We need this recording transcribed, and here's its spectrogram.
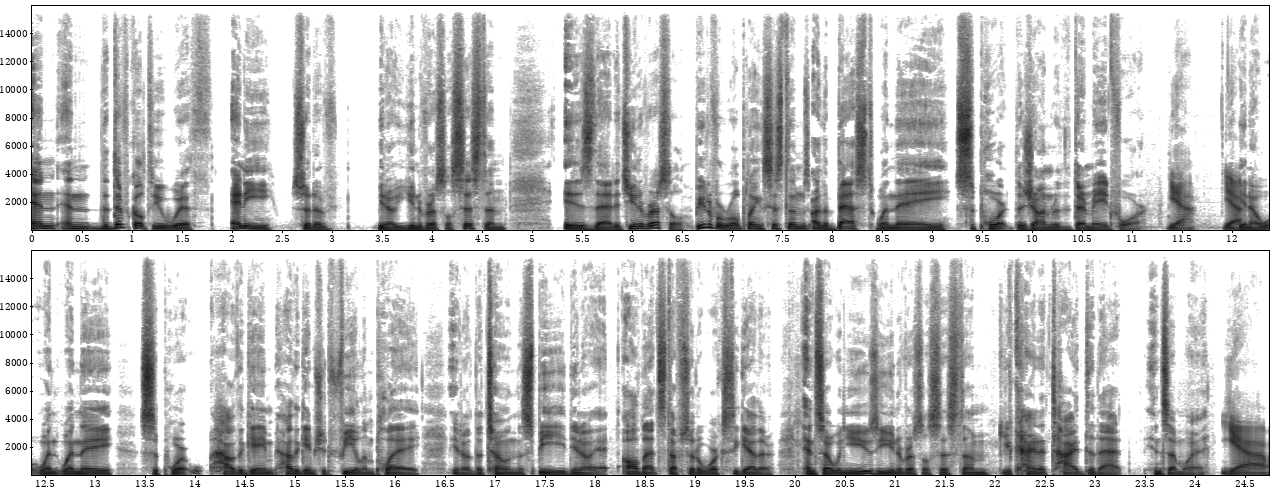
and and the difficulty with any sort of you know universal system is that it's universal beautiful role-playing systems are the best when they support the genre that they're made for Yeah, yeah. you know when when they support how the game how the game should feel and play you know the tone the speed you know all that stuff sort of works together and so when you use a universal system you're kind of tied to that in some way Yeah.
